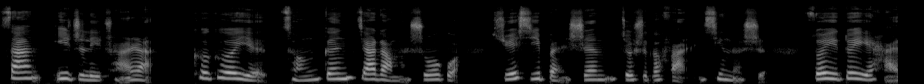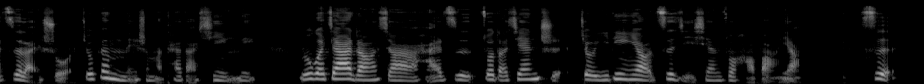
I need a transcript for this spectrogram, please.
三、意志力传染。科科也曾跟家长们说过，学习本身就是个反人性的事，所以对于孩子来说就更没什么太大吸引力。如果家长想要孩子做到坚持，就一定要自己先做好榜样。四，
